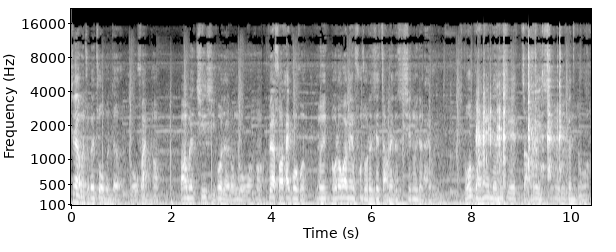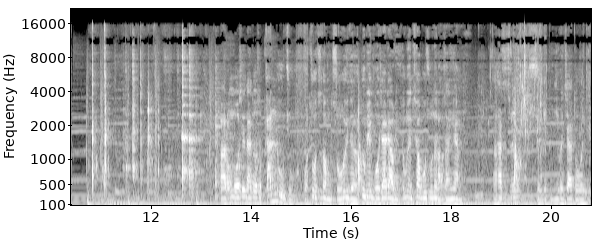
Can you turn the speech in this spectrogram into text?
现在我们准备做我们的螺饭哈，把我们清洗过的龙螺哈，不要刷太过火，因为螺肉外面附着的这些藻类都是鲜味的来源，螺表面的那些藻类鲜味会更多。把龙螺先来做成干露煮，做这种所谓的路边国家料理，永远跳不出那老三样。然后它是这边水的比例会加多一点，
